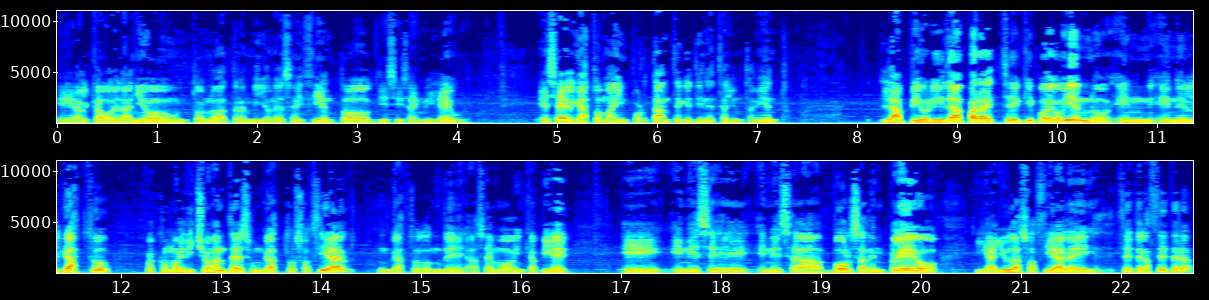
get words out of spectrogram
eh, al cabo del año en torno a 3.616.000 euros. Ese es el gasto más importante que tiene este ayuntamiento. La prioridad para este equipo de gobierno en, en el gasto, pues como he dicho antes, es un gasto social, un gasto donde hacemos hincapié eh, en, ese, en esa bolsa de empleo y ayudas sociales, etcétera, etcétera.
